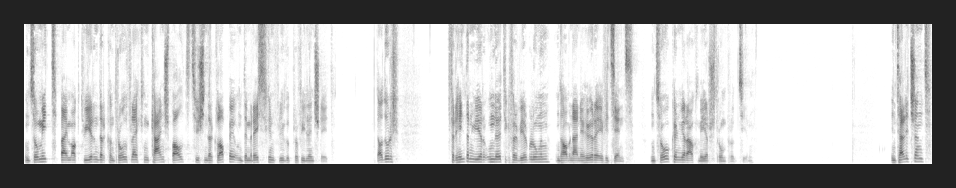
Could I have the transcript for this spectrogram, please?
und somit beim Aktivieren der Kontrollflächen kein Spalt zwischen der Klappe und dem restlichen Flügelprofil entsteht. Dadurch verhindern wir unnötige Verwirbelungen und haben eine höhere Effizienz. Und so können wir auch mehr Strom produzieren. Intelligent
